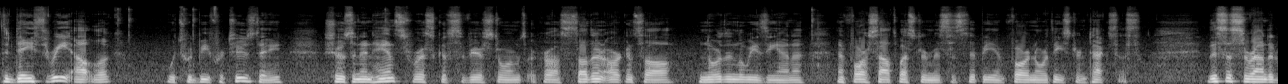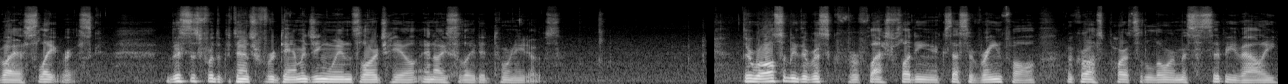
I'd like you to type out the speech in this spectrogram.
The Day 3 outlook, which would be for Tuesday, shows an enhanced risk of severe storms across southern Arkansas, northern Louisiana, and far southwestern Mississippi and far northeastern Texas. This is surrounded by a slight risk. This is for the potential for damaging winds, large hail, and isolated tornadoes. There will also be the risk for flash flooding and excessive rainfall across parts of the lower Mississippi Valley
